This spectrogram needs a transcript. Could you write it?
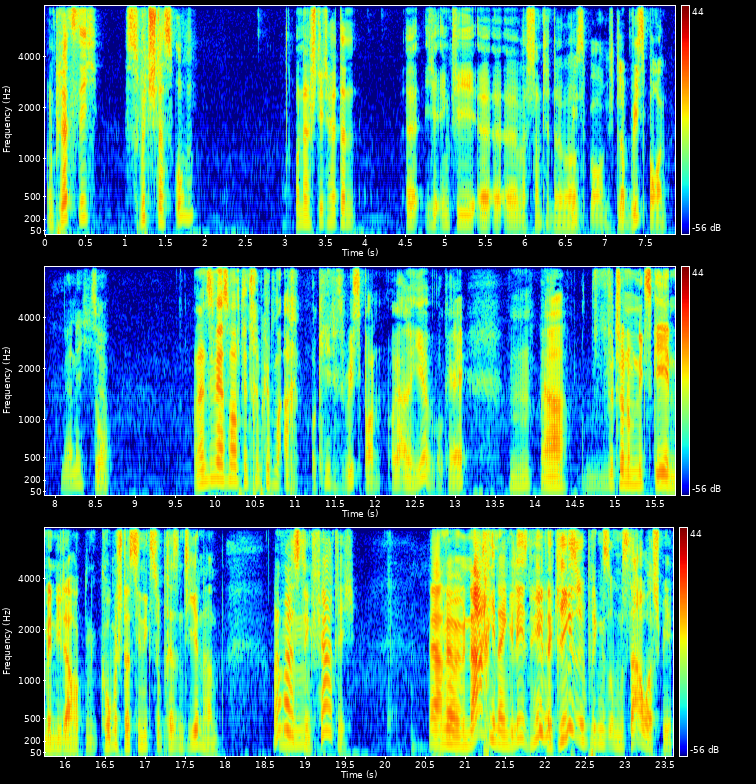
Und plötzlich switcht das um und da steht halt dann äh, hier irgendwie, äh, äh, äh, was stand denn da überhaupt? Respawn. Ich glaube Respawn. Mehr nicht? So. Ja. Und dann sind wir erstmal auf den Trip gekommen, ach, okay, das Respawn. Oh, ja, hier, okay. Mhm, ja, wird schon um nichts gehen, wenn die da hocken. Komisch, dass die nichts zu präsentieren haben. Und dann war das Mhm. Ding fertig. Ja. Und wir haben im Nachhinein gelesen, hey, da ging es übrigens um ein Star Wars-Spiel.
